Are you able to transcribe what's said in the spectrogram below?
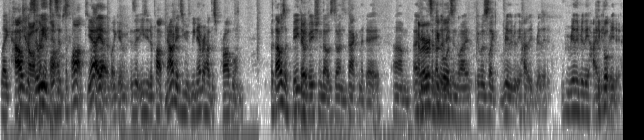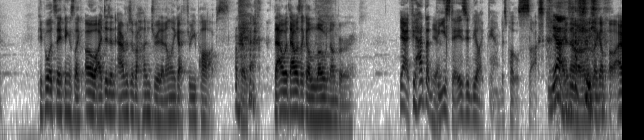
Like how Like how resilient is it to pop? Yeah, yeah. Like is it easy to pop? Nowadays you, we never have this problem, but that was a big innovation that was done back in the day. Um, I, think remember that's another reason why it was like really, really highly rated, really, really highly People- rated. People would say things like, "Oh, I did an average of hundred and only got three pops." Like, that was that was like a low number. Yeah, if you had that Yeah. these days, you'd be like, "Damn, this puzzle sucks." Yeah, I know. exactly. like I'm- I,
